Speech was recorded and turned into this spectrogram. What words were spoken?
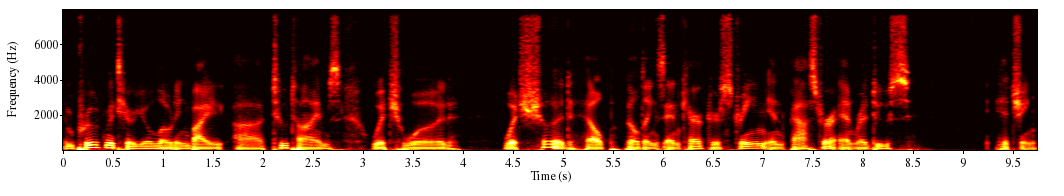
Improved material loading by uh, two times, which would which should help buildings and characters stream in faster and reduce hitching,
